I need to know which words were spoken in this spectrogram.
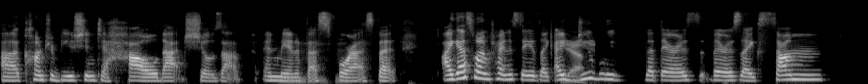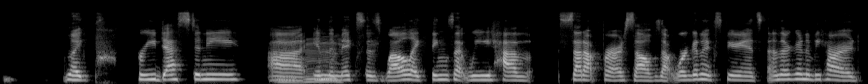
uh, contribution to how that shows up and manifests mm-hmm. for us. But I guess what I'm trying to say is like, I yeah. do believe that there is, there is like some like predestiny uh, mm-hmm. in the mm-hmm. mix as well, like things that we have set up for ourselves that we're going to experience and they're going to be hard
